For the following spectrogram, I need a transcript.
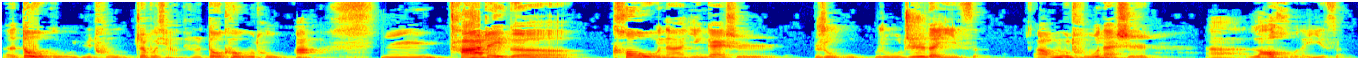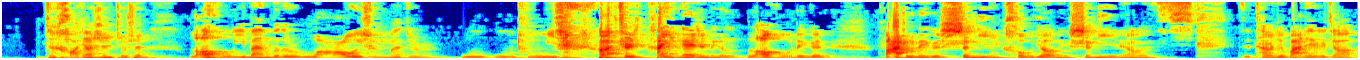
呃豆谷于涂，这不行，就是豆蔻无涂啊。嗯，它这个寇呢，应该是乳乳汁的意思啊，乌图呢是呃老虎的意思，这好像是就是老虎一般不都是哇一声吗？就是。乌乌涂一下 是吧？就是他应该是那个老虎那个发出那个声音吼叫那个声音，然后他们就把这个叫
